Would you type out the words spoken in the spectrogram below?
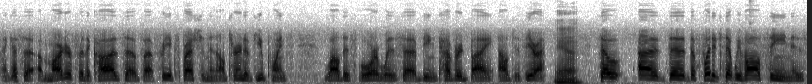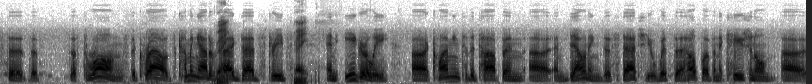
I guess, a, a martyr for the cause of uh, free expression and alternative viewpoints while this war was uh, being covered by Al Jazeera. Yeah. So uh, the the footage that we've all seen is the the the throngs, the crowds coming out of Right. Baghdad streets Right. and eagerly uh, climbing to the top and uh, and downing the statue with the help of an occasional uh,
